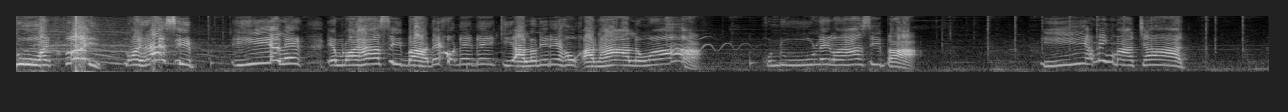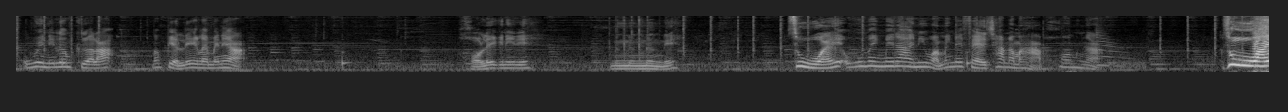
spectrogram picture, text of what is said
สวยเฮ้ยร้อยห้าสิบไอ้เหี้ยเลขเอ็มร้อยห้าสิบอะได้ได้ได้กี่อันแล้วเนี่ยได้หกอันห้าอันแล้ววะคุณดูเลขร้อยห้าสิบอะอียังไม่มาจัดอุ้ยนี่เริ่มเกลือละ ต้องเปลี่ยนเลขอะไรไหมเนี่ย ขอเลขอันนี้ดิหนึ่งหนึ่งหนึ่งดิ สวย โอ้แม่งไม่ได้นี่หว่าแม่งได้แฟชั่นเอามาหาพ่อมึงอะสวย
